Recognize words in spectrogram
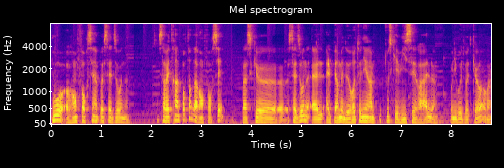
pour renforcer un peu cette zone. Ça va être important de la renforcer parce que cette zone, elle, elle permet de retenir tout ce qui est viscéral au niveau de votre corps.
